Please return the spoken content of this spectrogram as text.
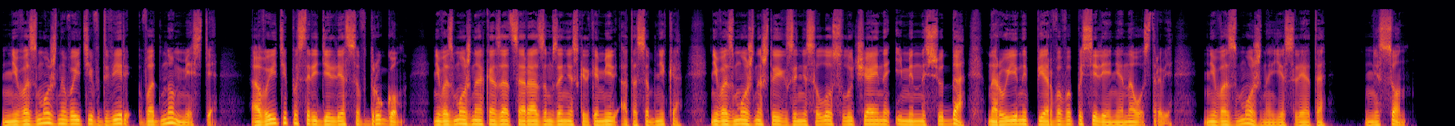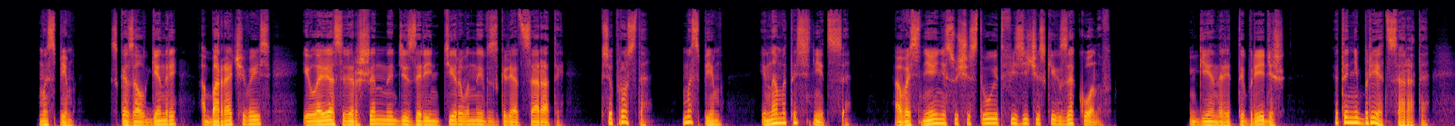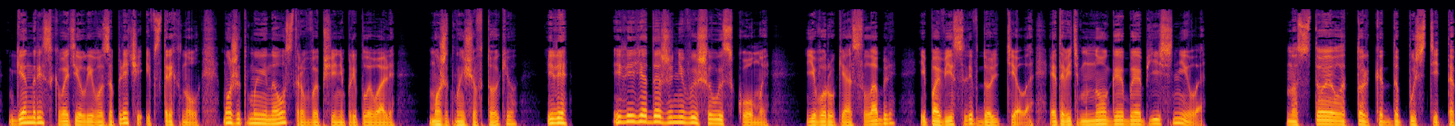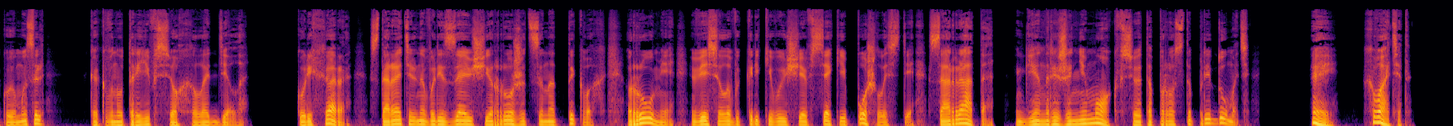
Невозможно войти в дверь в одном месте, а выйти посреди леса в другом. Невозможно оказаться разом за несколько миль от особняка. Невозможно, что их занесло случайно именно сюда, на руины первого поселения на острове. Невозможно, если это не сон. «Мы спим», — сказал Генри, оборачиваясь и ловя совершенно дезориентированный взгляд Сараты — Все просто. Мы спим, и нам это снится. А во сне не существует физических законов. Генри, ты бредишь? Это не бред, Сарата. Генри схватил его за плечи и встряхнул. Может, мы и на остров вообще не приплывали? Может, мы еще в Токио? Или... Или я даже не вышел из комы. Его руки ослабли и повисли вдоль тела. Это ведь многое бы объяснило. Но стоило только допустить такую мысль, как внутри все холодело. Курихара, старательно вырезающий рожицы на тыквах, Руми, весело выкрикивающая всякие пошлости, Сарата. Генри же не мог все это просто придумать. «Эй, хватит!»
